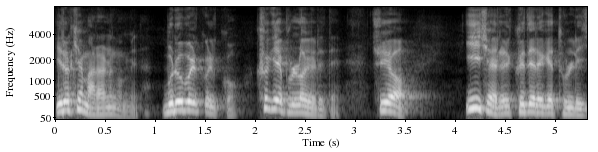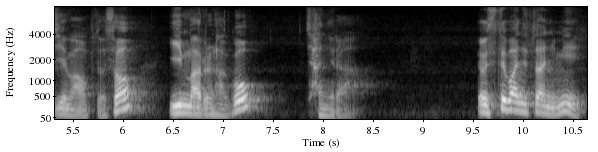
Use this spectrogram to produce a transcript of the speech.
이렇게 말하는 겁니다. 무릎을 꿇고 크게 불러 이르되 주여 이 죄를 그들에게 돌리지 마옵소서 이 말을 하고 자니라. 여기 스테반 집사님이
